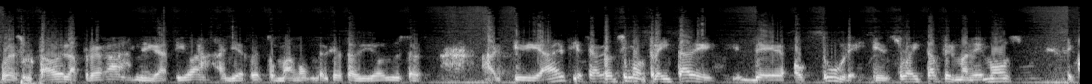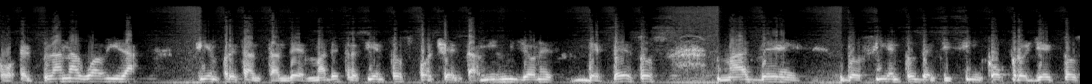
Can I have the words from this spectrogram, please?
resultado de la prueba negativa, ayer retomamos, gracias a Dios, nuestras actividades y el próximo 30 de, de octubre en Suaita firmaremos el plan Agua Vida siempre Santander, más de 380 mil millones de pesos, más de 225 proyectos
